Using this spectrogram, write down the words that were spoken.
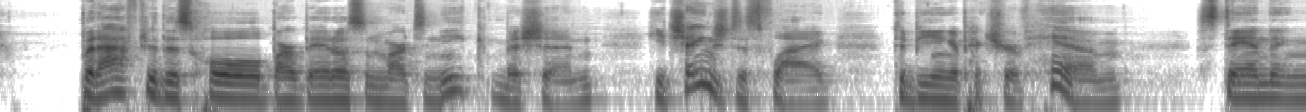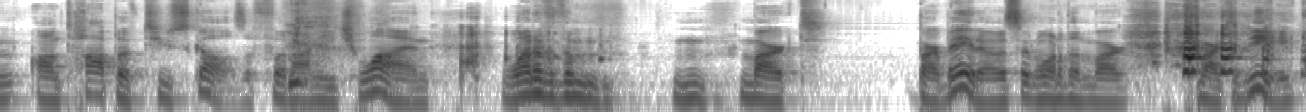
but after this whole Barbados and Martinique mission, he changed his flag to being a picture of him standing on top of two skulls, a foot on each one. one of them marked Barbados and one of them marked Martinique.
